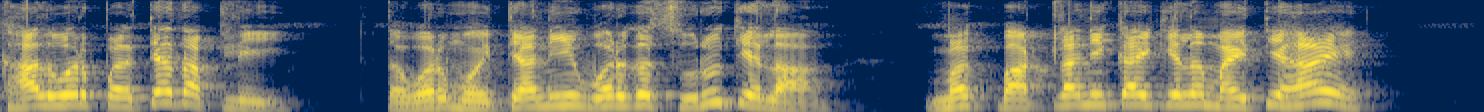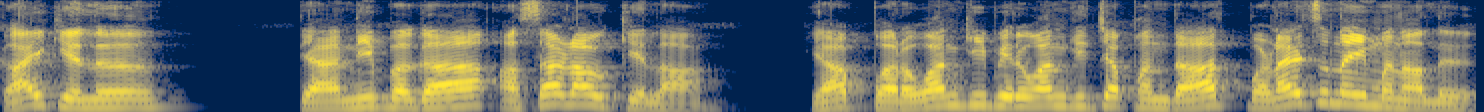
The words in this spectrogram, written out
खालवर पळत्यात आपली. तवर मोहित्यांनी वर्ग सुरू केला. मग पाटलांनी काय केलं माहिती आहे काय केलं? त्यांनी बघा असा डाव केला. ह्या परवानगी बिरवानगीच्या फंदात पडायचं नाही म्हणालं.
